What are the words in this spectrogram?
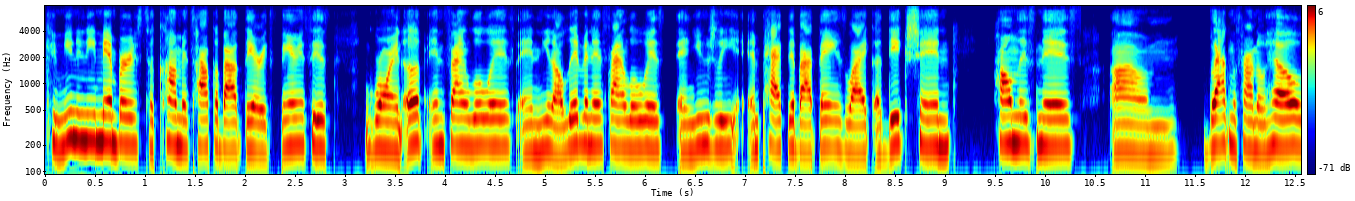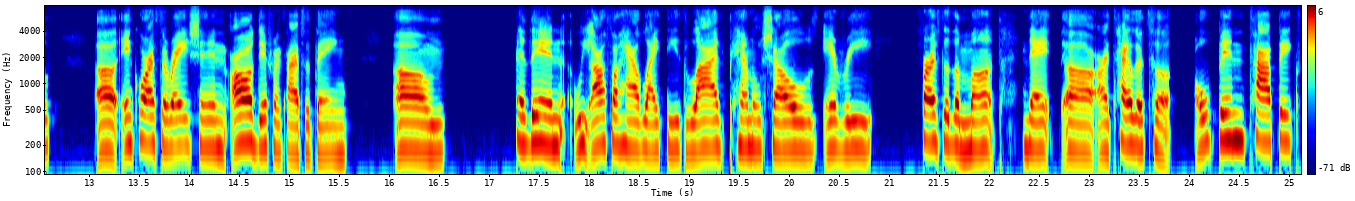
community members to come and talk about their experiences growing up in St. Louis and you know living in St. Louis and usually impacted by things like addiction, homelessness, um, black maternal health, uh, incarceration, all different types of things. Um, and then we also have like these live panel shows every first of the month that uh, are tailored to open topics.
